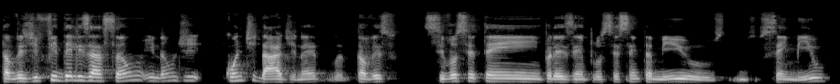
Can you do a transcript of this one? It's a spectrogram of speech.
talvez de fidelização e não de quantidade, né? Talvez se você tem, por exemplo, 60 mil, 100 mil,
